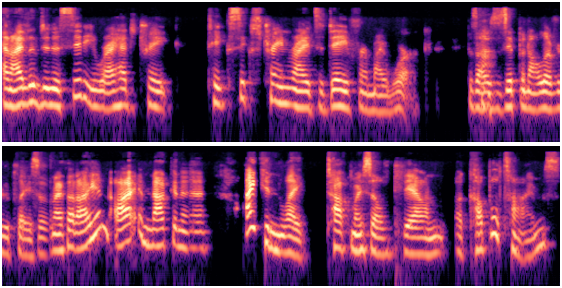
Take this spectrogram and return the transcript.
And I lived in a city where I had to take take six train rides a day for my work because I was zipping all over the place. And I thought, I am I am not gonna. I can like talk myself down a couple times.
